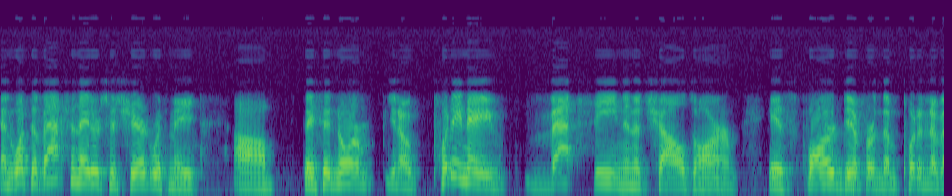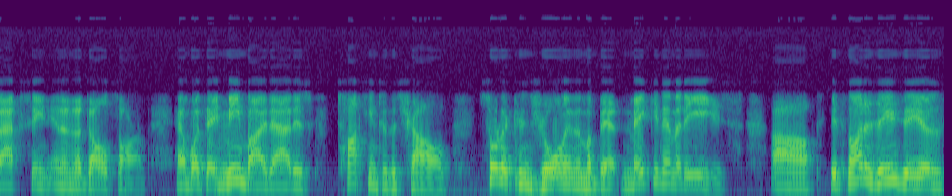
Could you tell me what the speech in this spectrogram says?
and what the vaccinators have shared with me, uh, they said, Norm, you know, putting a vaccine in a child's arm is far different than putting a vaccine in an adult's arm. And what they mean by that is talking to the child, sort of cajoling them a bit, making them at ease. Uh, it's not as easy as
